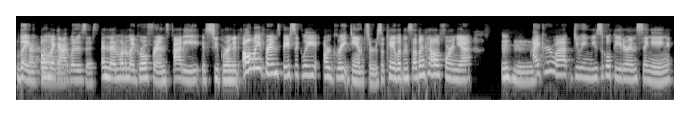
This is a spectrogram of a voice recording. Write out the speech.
Like, uh-huh. oh my uh-huh. God, what is this? And then one of my girlfriends, Adi, is super into all my friends basically are great dancers. Okay. Live in Southern California. Mm-hmm. I grew up doing musical theater and singing,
